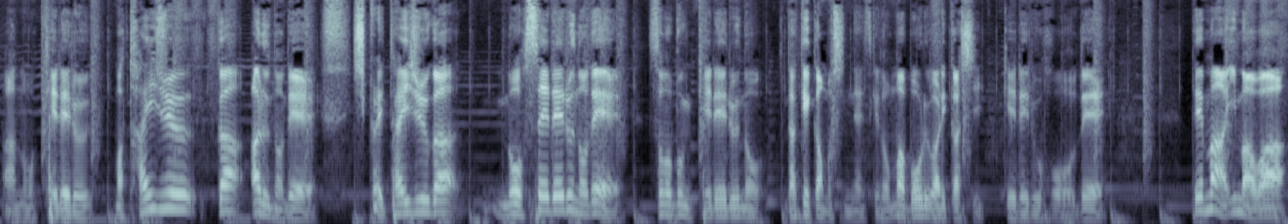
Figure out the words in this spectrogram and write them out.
あの蹴れる、まあ、体重があるのでしっかり体重が乗せれるのでその分蹴れるのだけかもしれないですけど、まあ、ボールわりかし蹴れる方で。でまあ今は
